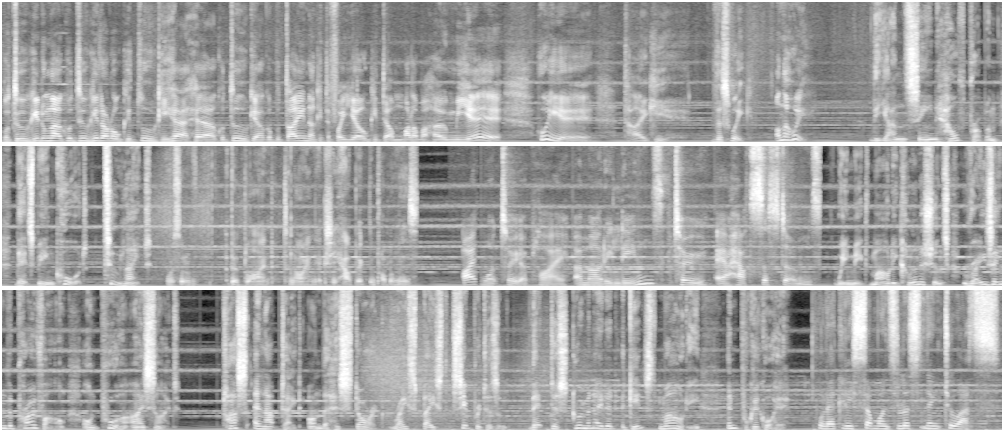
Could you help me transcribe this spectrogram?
Ko tū ki runga, ko tū ki raro, ki tū ki hea hea, ko tū ki haka putaina ki te whai au ki te marama haumi e. Hui e, tai ki e. This week on The Hui. The unseen health problem that's being caught too late. We're sort of a bit blind to knowing actually how big the problem is. I want to apply a Māori lens to our health systems. We meet Māori clinicians raising the profile on poor eyesight. Plus an update on the historic race-based separatism that discriminated against Māori in Pukekohe. Well, at least someone's listening to us.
